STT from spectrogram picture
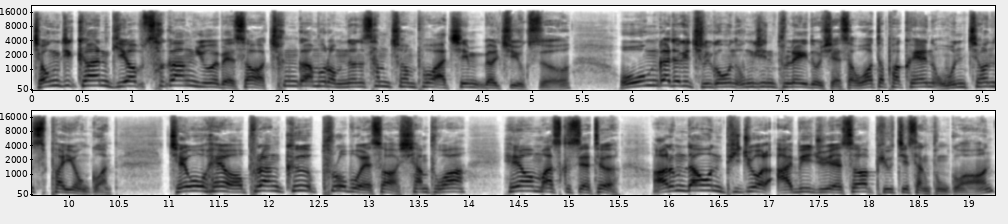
정직한 기업 서강유업에서 첨가물 없는 삼천포 아침 멸치 육수, 온 가족이 즐거운 웅진 플레이 도시에서 워터파크 and 온천 스파 이용권, 제오 헤어 프랑크 프로보에서 샴푸와 헤어 마스크 세트, 아름다운 비주얼 아비주에서 뷰티 상품권,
